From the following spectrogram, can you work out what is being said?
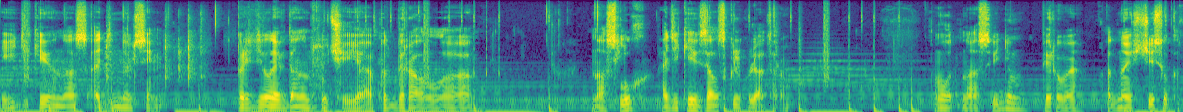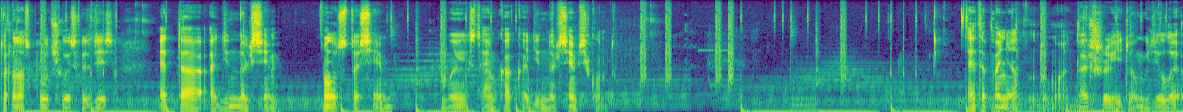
и DK у нас 1.07. При дилей в данном случае я подбирал э, на слух, а DK взял с калькулятора. Вот нас видим первое, одно из чисел, которое у нас получилось вот здесь, это 1.07. Ну, 107 мы ставим как 1.07 секунд. Это понятно, думаю. Дальше идем к дилею.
